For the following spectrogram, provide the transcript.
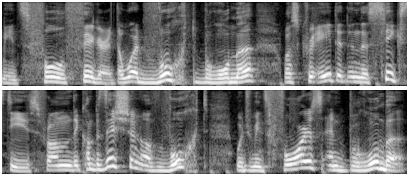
means full figure. The word Wuchtbrumme was created in the 60s from the composition of Wucht, which means force, and Brumme,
